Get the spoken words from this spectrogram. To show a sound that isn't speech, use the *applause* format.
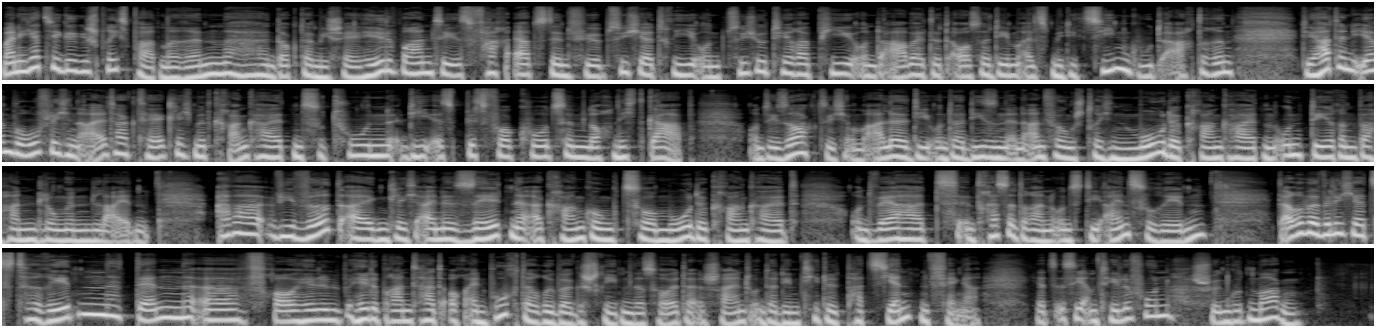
meine jetzige Gesprächspartnerin, Dr. Michelle Hildebrandt, sie ist Fachärztin für Psychiatrie und Psychotherapie und arbeitet außerdem als Medizingutachterin. Die hat in ihrem beruflichen Alltag täglich mit Krankheiten zu tun, die es bis vor kurzem noch nicht gab. Und sie sorgt sich um alle, die unter diesen in Anführungsstrichen Modekrankheiten und deren Behandlungen leiden. Aber wie wird eigentlich eine seltene Erkrankung zur Modekrankheit? Und wer hat Interesse daran, uns die einzureden? Darüber will ich jetzt reden, denn äh, Frau Hildebrandt hat auch ein Buch darüber geschrieben, das heute erscheint unter dem Titel Patientenfänger. Jetzt ist sie am Telefon. Schönen guten Morgen.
